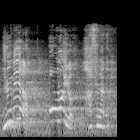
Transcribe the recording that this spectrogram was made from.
夢や思いを馳せながら。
